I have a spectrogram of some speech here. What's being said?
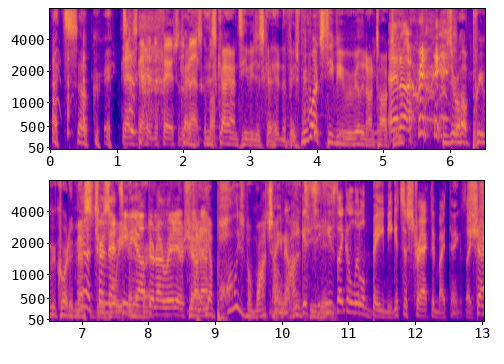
That's so great. Guy just got hit in the face with a Guy- basketball. This guy on TV just got hit in the face. We watch TV. We really don't talk to I him. know, really. These are all pre-recorded Yeah, messages. turn that we TV off never- during our radio show Yeah, now. yeah. Paulie's been watching I a know. lot He of gets, TV. he's like a little baby. He Gets distracted by things like Shiny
